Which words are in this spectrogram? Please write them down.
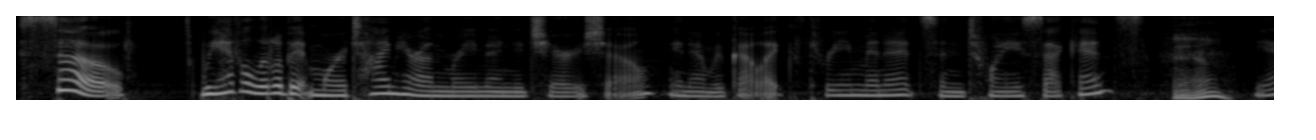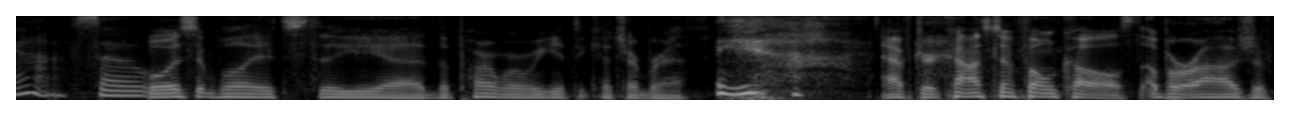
So, we have a little bit more time here on the Marie Manuchehri show. You know, we've got like three minutes and 20 seconds. Yeah. Yeah. So, Well, is it? Well, it's the uh, the part where we get to catch our breath yeah. after constant phone calls, a barrage of,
